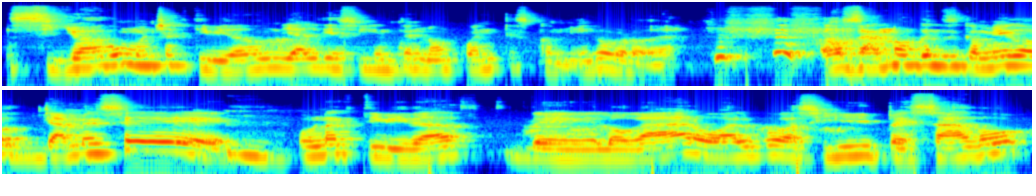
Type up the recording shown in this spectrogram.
si yo hago mucha actividad un día al día siguiente, no cuentes conmigo, brother. O sea, no cuentes conmigo, llámese una actividad del hogar o algo así pesado,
